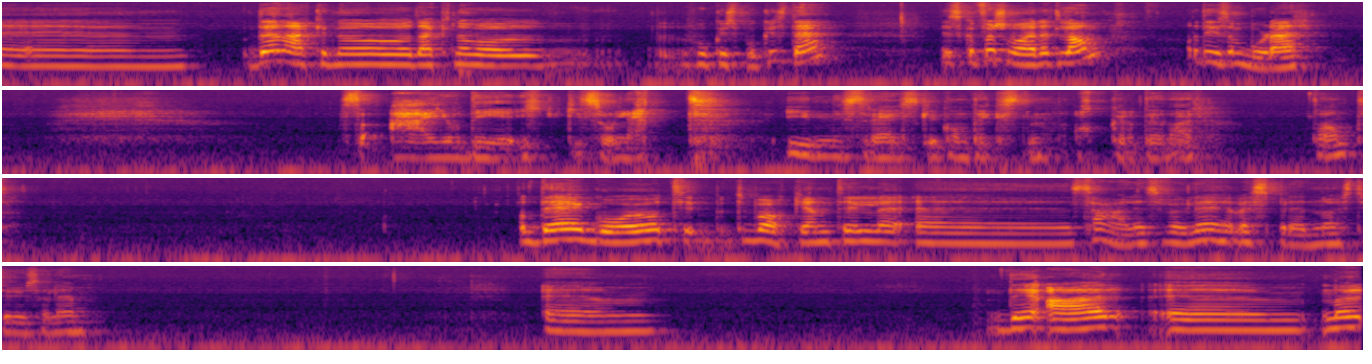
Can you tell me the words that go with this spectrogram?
Eh, Den er ikke noe, det er ikke noe hokus pokus, det. De skal forsvare et land og de som bor der. Så er jo det ikke så lett i den israelske konteksten, akkurat det der. Sant? Og det går jo tilbake igjen til eh, særlig selvfølgelig Vestbredden og Øst-Jerusalem. Um, det er um, når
